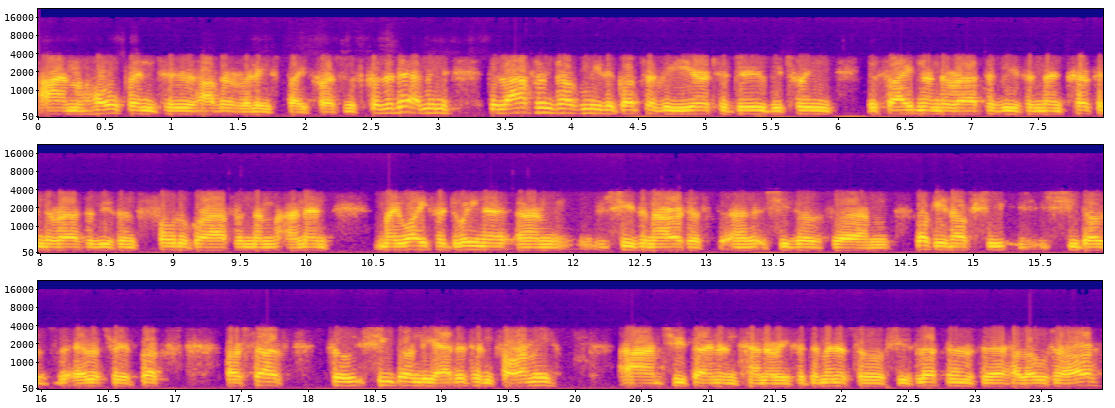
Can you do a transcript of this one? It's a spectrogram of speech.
I'm hoping to have it released by Christmas. Because, I mean, the last one took me the guts of a year to do between deciding on the recipes and then cooking the recipes and photographing them. And then my wife, Edwina, um, she's an artist, and she does, um, lucky enough, she, she does illustrate books herself. So she done the editing for me. Um, she's down in Tenerife at the minute, so she's listening, say hello to her.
